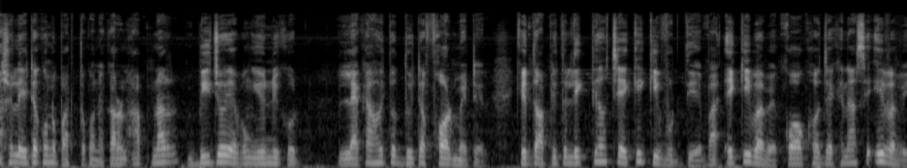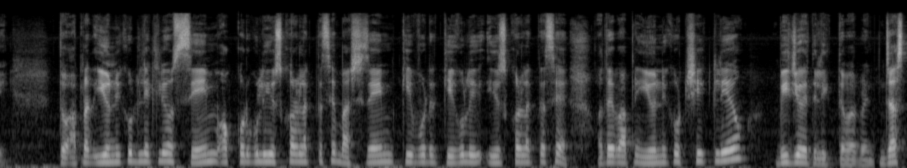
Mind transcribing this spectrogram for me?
আসলে এটা কোনো পার্থক্য না, কারণ আপনার বিজয় এবং ইউনিকোড লেখা হয়তো দুইটা ফরম্যাটের, কিন্তু আপনি তো লিখতে হচ্ছে একই কিবোর্ড দিয়ে বা একইভাবে ক, খ যেখানে আছে এইভাবেই। তো আপনার ইউনিকোড লিখলেও সেম অক্ষরগুলি ইউজ করা লাগতেছে বা সেম কিবোর্ডের কিগুলি ইউজ করা লাগতেছে, অতএব আপনি ইউনিকোড শিখলেও বিজয়তে লিখতে পারবেন। জাস্ট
